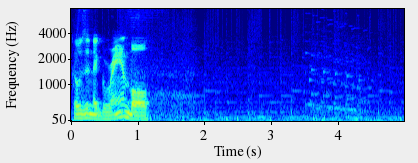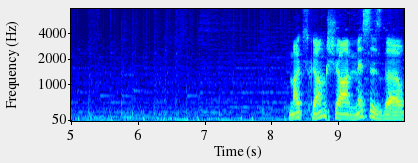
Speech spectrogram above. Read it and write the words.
Goes into Granbull. Muk's Gunk Shot misses though.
